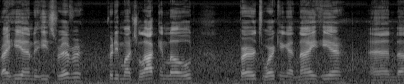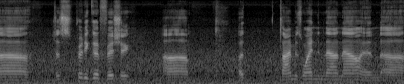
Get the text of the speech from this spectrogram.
right here in the East River. Pretty much lock and load. Birds working at night here, and uh, just pretty good fishing. Um, but time is winding down now, and uh,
